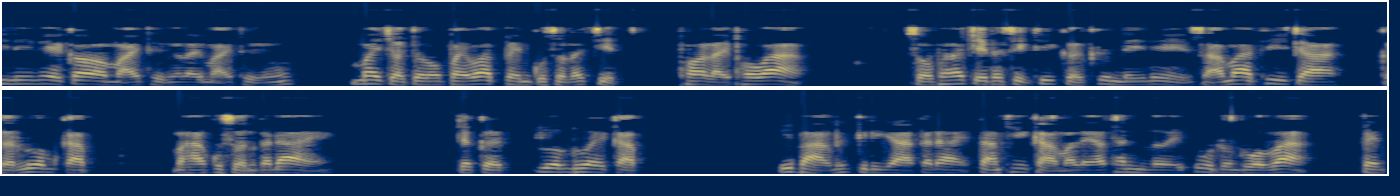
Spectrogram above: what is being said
ที่นี้เนี่ยก็หมายถึงอะไรหมายถึง ไม่เจาะจงลงไปว่าเป็นกุศลจิต เพราะอะไรเพราะว่า โสภณเจตสิกที่เกิดขึ้นนี้นี่สามารถที่จะเกิดร่วมกับมหากุศลก็ได้ จะเกิดร่วมด้วยกับวิบากหรือกิริยาก็ได้ ตามที่กล่าวมาแล้วท่านเลยพูดรวมๆว่า เป็น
